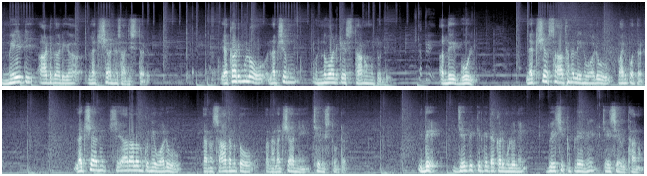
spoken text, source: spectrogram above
మేటి ఆటగాడిగా లక్ష్యాన్ని సాధిస్తాడు. అకాడమీలో లక్ష్యం ఉన్నవాడికే స్థానం ఉంటుంది. అదే గోల్ లక్ష్య సాధన లేనివాడు పారిపోతాడు. లక్ష్యాన్ని చేరాలనుకునేవాడు తన సాధనతో తన లక్ష్యాన్ని ఛేదిస్తుంటాడు. ఇదే జేపీ క్రికెట్ అకాడమీలోని బేసిక్ ప్లేని చేసే విధానం.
